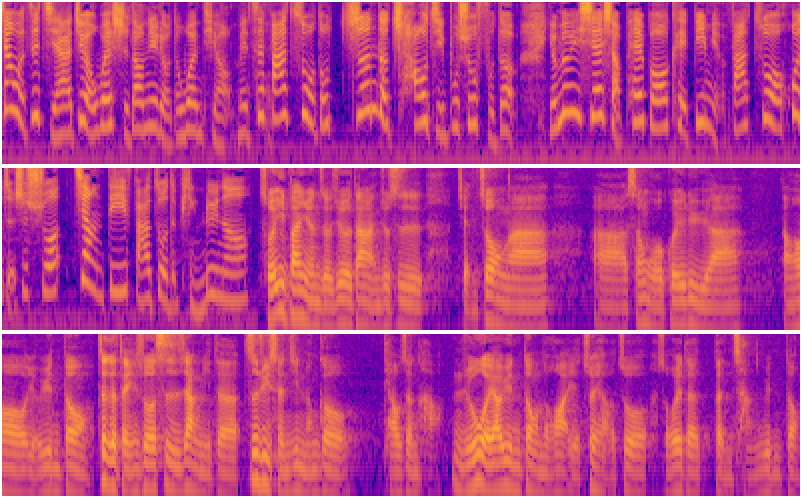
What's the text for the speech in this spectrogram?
像我自己啊，就有胃食道逆流的问题哦，每次发作都真的超级不舒服的。有没有一些小 paper 可以避免发作，或者是说降低发作的频率呢？所以一般原则就是，当然就是减重啊啊，生活规律啊，然后有运动，这个等于说是让你的自律神经能够调整好。如果要运动的话，也最好做所谓的等长运动。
